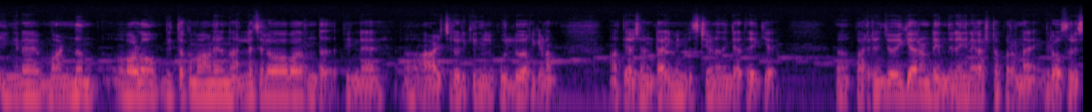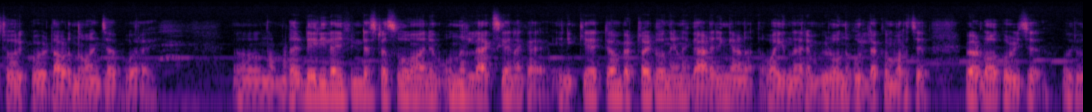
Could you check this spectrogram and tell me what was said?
ഇങ്ങനെ മണ്ണും വളവും വിത്തൊക്കെ വാങ്ങുന്നതിന് നല്ല ചിലവാകാറുണ്ട് പിന്നെ ആഴ്ചയിലൊരിക്കലെങ്കിലും പുല്ല് പറിക്കണം. അത്യാവശ്യം ടൈം ഇൻവെസ്റ്റ് ചെയ്യണം ഇതിന്റെ അകത്തേക്ക്. പലരും ചോദിക്കാറുണ്ട് എന്തിനാ ഇങ്ങനെ കഷ്ടപ്പെടണേ? ഗ്രോസറി സ്റ്റോറിൽ പോയിട്ട് അവിടെ നിന്ന് വാങ്ങിച്ചാൽ പോരെ നമ്മുടെ ഡെയിലി ലൈഫിന്റെ സ്ട്രെസ് പോകാനും ഒന്ന് റിലാക്സ് ചെയ്യാനൊക്കെ എനിക്ക് ഏറ്റവും ബെറ്റർ ആയിട്ട് തോന്നിയാണ് ഗാർഡനിങ് ആണ്. വൈകുന്നേരം ഇവിടെ വന്ന് പുല്ലൊക്കെ പറിച്ച് വെള്ളമൊക്കെ ഒഴിച്ച് ഒരു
